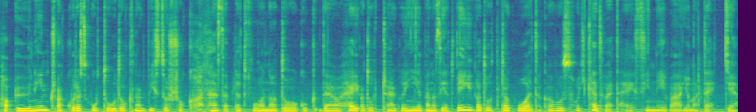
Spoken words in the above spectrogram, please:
Ha ő nincs, akkor az utódoknak biztos sokkal nehezebb lett volna a dolguk, de a hely adottságai nyilván azért végigadottak voltak ahhoz, hogy kedvelt helyszínné váljon a tetje.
